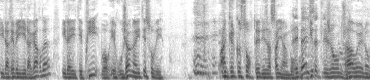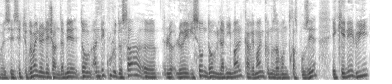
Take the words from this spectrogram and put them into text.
il a réveillé la garde. Il a été pris. Bon, et Rougeant a été sauvé. En quelque sorte, hein, des assaillants. Bon, Elle est belle cette légende. Jean. ah oui, non, mais c'est- vraiment une légende. Mais donc, en découle de ça, euh, le, le hérisson, donc l'animal carrément que nous avons transposé et qui est né, lui,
